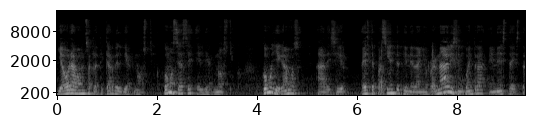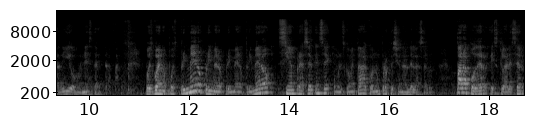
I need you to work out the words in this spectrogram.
Y ahora vamos a platicar del diagnóstico. ¿Cómo se hace el diagnóstico? ¿Cómo llegamos a decir, este paciente tiene daño renal y se encuentra en este estadio o en esta etapa. Pues bueno, pues primero, primero, primero, primero, siempre acérquense, como les comentaba, con un profesional de la salud para poder esclarecer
